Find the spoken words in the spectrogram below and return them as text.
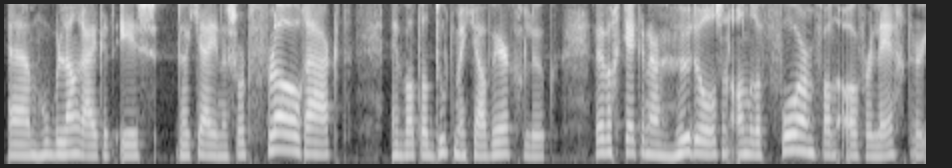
Um, hoe belangrijk het is dat jij in een soort flow raakt en wat dat doet met jouw werkgeluk. We hebben gekeken naar huddles, een andere vorm van overleg. Er,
